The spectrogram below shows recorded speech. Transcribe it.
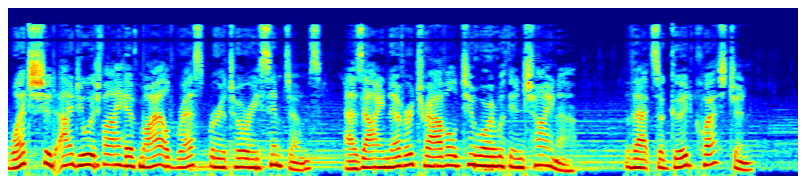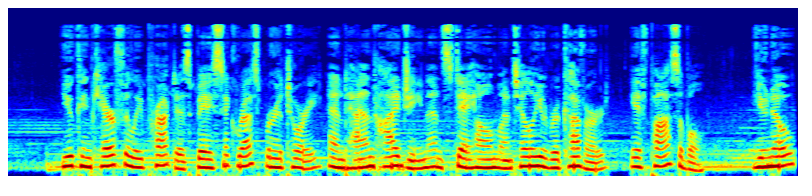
What should I do if I have mild respiratory symptoms, as I never traveled to or within China? That's a good question. You can carefully practice basic respiratory and hand hygiene and stay home until you recovered, if possible. You know,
